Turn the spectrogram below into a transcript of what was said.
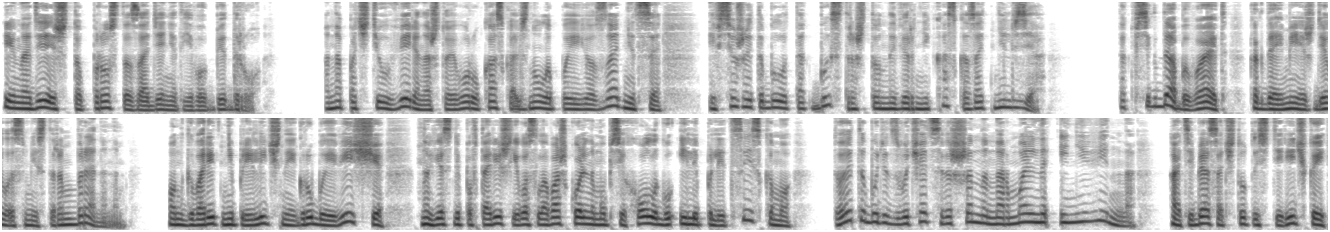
и надеясь, что просто заденет его бедро. Она почти уверена, что его рука скользнула по ее заднице, и все же это было так быстро, что наверняка сказать нельзя. Так всегда бывает, когда имеешь дело с мистером Бреннаном. Он говорит неприличные и грубые вещи, но если повторишь его слова школьному психологу или полицейскому, то это будет звучать совершенно нормально и невинно, а тебя сочтут истеричкой,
